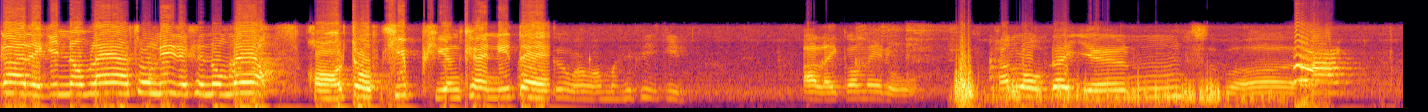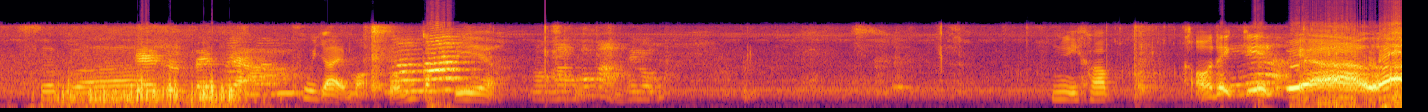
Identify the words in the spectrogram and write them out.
เกอร์ได้กินนมแล้วช่วงนี้ได้กินนมแล้ว ขอจบคลิปเพียงแค่นี้แต่เกอร์มามาให้พี่กิน อะไรก็ไม่รู้พัดลมได้เย็นสบายสบาแกยจุดเป็นยาผู้ใหญ่เหมาะสมกับเบียร์ลองทำข้าวหมั่นให้ลงนี่ครับ เขาได้กินเบียร์ว้า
